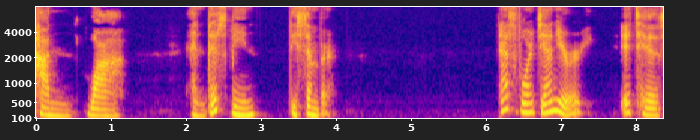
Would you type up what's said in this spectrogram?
ธันวา and this means December. As for January, it is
